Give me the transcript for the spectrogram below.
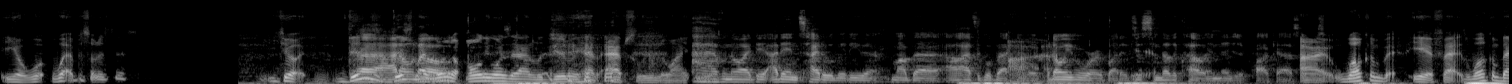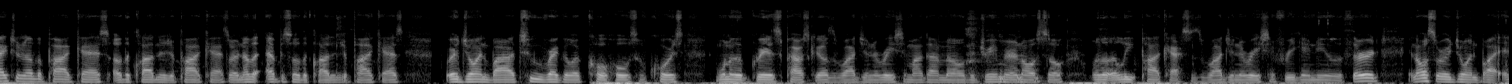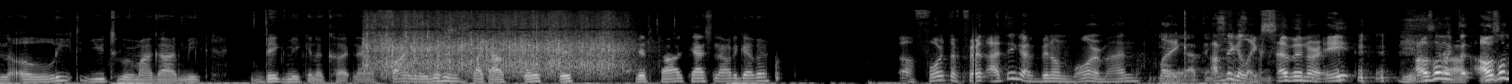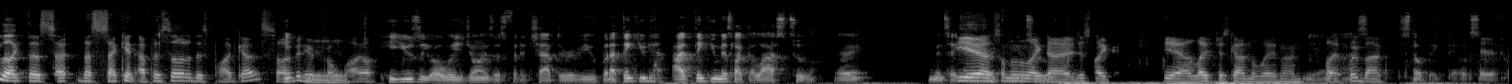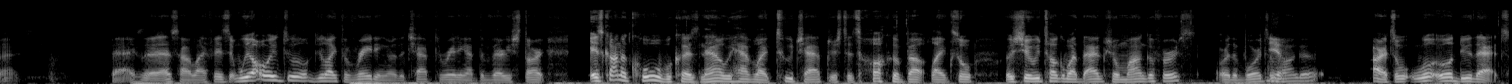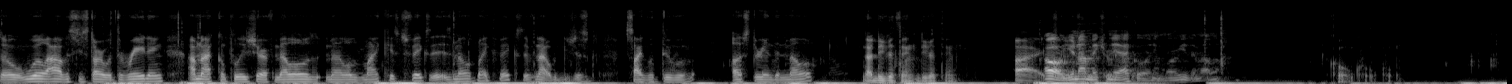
yo, what what episode is this? Yo, this Uh, is this like one of the only ones that I legitimately have absolutely no idea. I have no idea. I didn't title it either. My bad. I'll have to go back and look. But don't even worry about it. It's just another Cloud Ninja podcast. All right, welcome back. Yeah, facts. Welcome back to another podcast of the Cloud Ninja Podcast, or another episode of the Cloud Ninja Podcast. We're joined by our two regular co-hosts, of course, one of the greatest power scales of our generation, my guy Mel the Dreamer, and also one of the elite podcasters of our generation, Free Game Nino the Third. And also we're joined by an elite YouTuber, my guy Meek, Big Meek in the cut. Now, finally, this is like our fourth, fifth, fifth podcast now together. Uh, fourth or fifth, I think I've been on more, man. Like I think I'm so, thinking too. like seven or eight. Yeah, I was on like the, I was on the, like the se- the second episode of this podcast, so I've been here for a Mhm. while. he usually always joins us for the chapter review, but I think you I think you missed like the last two, right? You've been taking a Yeah, break something like YouTube. that. Just like yeah, life just got in the way, man. Yeah, but nah, we're back. It's no big deal. So. Yeah, facts. Facts. That's how life is. We always do do like the rating or the chapter rating at the very start. It's kind of cool because now we have like two chapters to talk about. Like, so uh, should we talk about the actual manga first or the Boruto Yeah. manga? All right, so we'll we'll do that. So we'll obviously start with the rating. I'm not completely sure if Mello's Mello's mic is fixed. Is Mello's mic fixed? If not, we can just cycle through us three and then Mello. Now do your thing. Do your thing. All right. Oh, true, you're not making true. the echo anymore either, Mello. Cool, cool, cool.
